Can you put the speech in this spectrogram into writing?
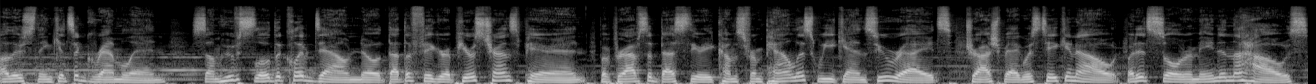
Others think it's a gremlin. Some who've slowed the clip down note that the figure appears transparent, but perhaps the best theory comes from Pantless Weekends who writes, Trash bag was taken out, but its soul remained in the house.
